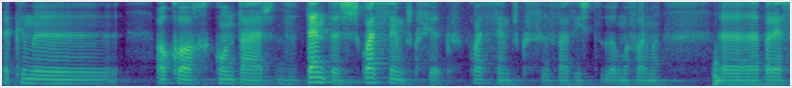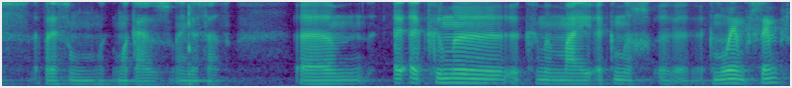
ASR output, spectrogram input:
a que me ocorre contar de tantas, quase sempre que se, quase sempre que se faz isto de alguma forma, ah, aparece, aparece um, um acaso é engraçado. Um, a, a que me, a que me, mai- a que me, a, a que me lembro sempre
